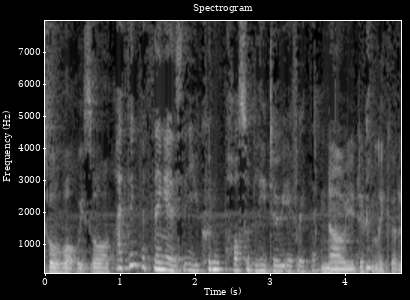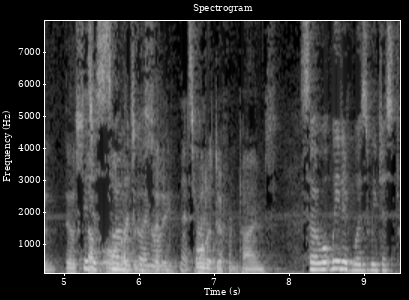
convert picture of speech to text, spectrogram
saw what we saw. I think the thing is that you couldn't possibly do everything. No, you definitely couldn't. There was There's stuff just so all much over the going on. city, That's all right. at different times. So what we did was we just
